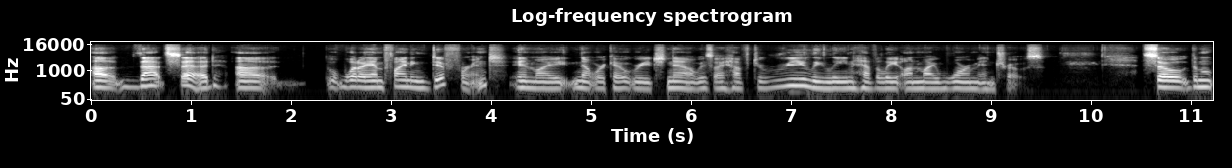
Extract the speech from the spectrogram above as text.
Uh, that said uh, what I am finding different in my network outreach now is I have to really lean heavily on my warm intros. So the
